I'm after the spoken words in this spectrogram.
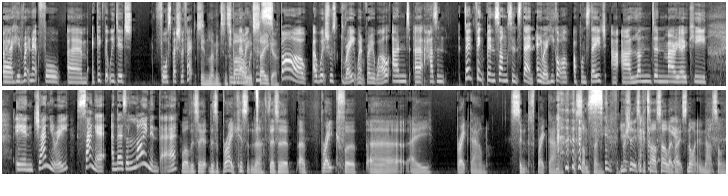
uh, he'd written it for um, a gig that we did for special effects in Leamington in Spa with Leamington Sega. Spa, uh, which was great, went very well, and uh, hasn't. Don't think been sung since then. Anyway, he got up on stage at our London karaoke in January, sang it, and there's a line in there. Well, there's a there's a break, isn't there? There's a, a break for uh, a breakdown. synth breakdown or something. Usually it's a guitar solo, Yeah. but it's not in that song.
